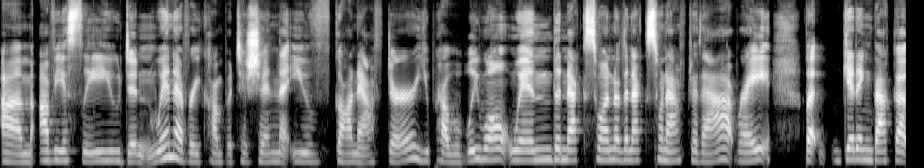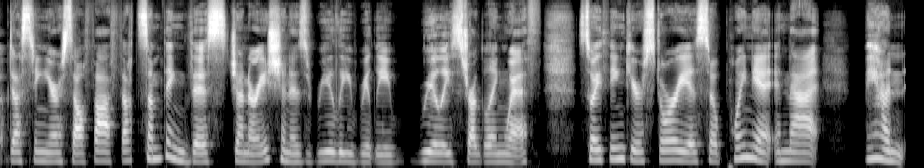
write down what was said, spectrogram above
um, obviously you didn't win every competition that you've gone after. You probably won't win the next one or the next one after that, right? But getting back up, dusting yourself off, that's something this generation is really, really, really struggling with. So I think your story is so poignant in that, man,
